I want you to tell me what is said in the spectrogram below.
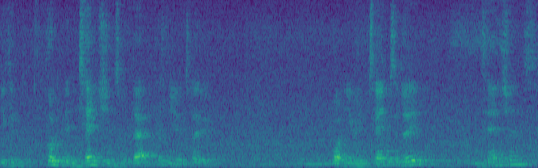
You can put intentions with that, couldn't you, too? What you intend to do, intentions.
